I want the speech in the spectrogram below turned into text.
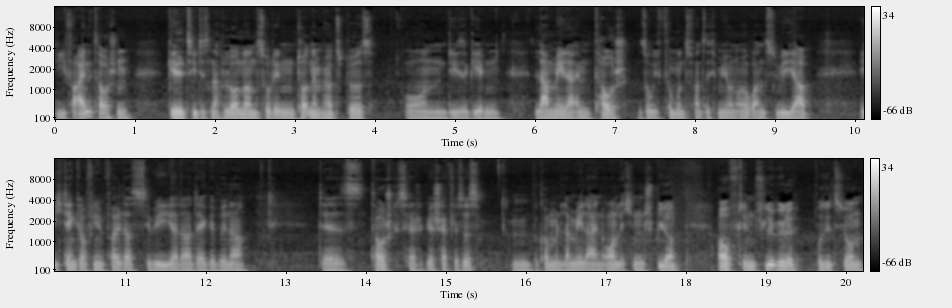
die Vereine tauschen. Gill zieht es nach London zu den Tottenham Hotspurs und diese geben Lamela im Tausch sowie 25 Millionen Euro an Sevilla ab. Ich denke auf jeden Fall, dass Sevilla da der Gewinner des Tauschgeschäftes ist. Wir bekommen mit Lamela einen ordentlichen Spieler auf den Flügelpositionen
